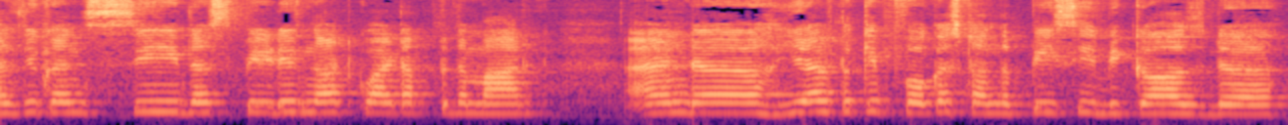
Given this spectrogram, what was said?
as you can see the speed is not quite up to the mark. And uh, you have to keep focused on the PC because the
